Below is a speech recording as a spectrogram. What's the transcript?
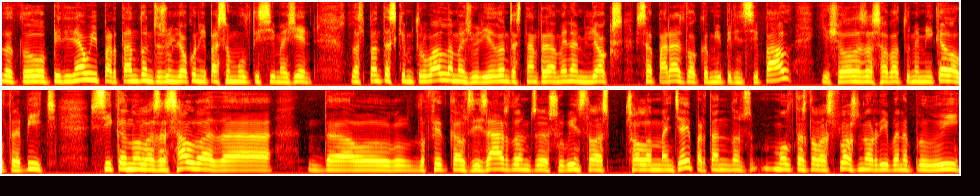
de tot el Pirineu, i per tant doncs, és un lloc on hi passa moltíssima gent. Les plantes que hem trobat, la majoria doncs, estan realment en llocs separats del camí principal i això les ha salvat una mica del trepig. Sí que no les salva de, del, del fet que els isars doncs, eh, sovint se les solen menjar i per tant doncs, moltes de les flors no arriben a produir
